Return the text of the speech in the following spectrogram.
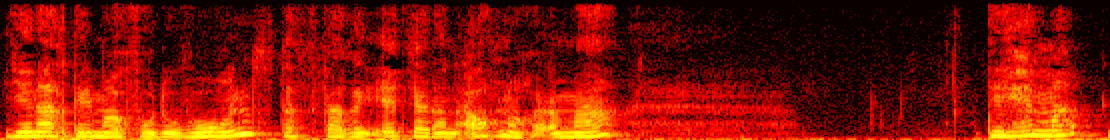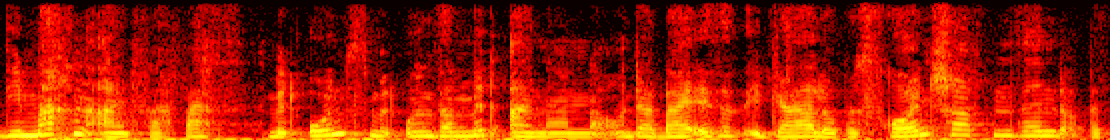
je nachdem auch, wo du wohnst, das variiert ja dann auch noch immer, die, die machen einfach was mit uns, mit unserem Miteinander. Und dabei ist es egal, ob es Freundschaften sind, ob es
